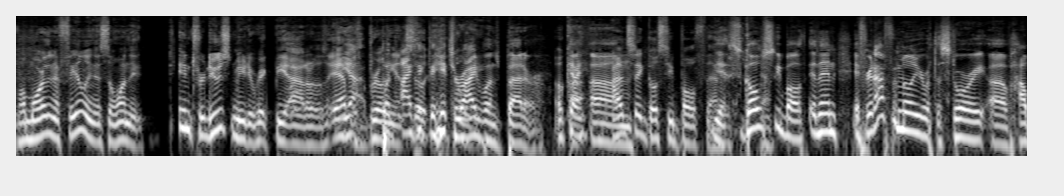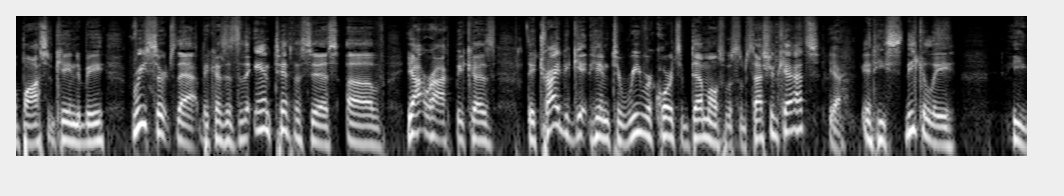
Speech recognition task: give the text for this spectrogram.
Well, more than a feeling is the one that introduced me to Rick Beato. That was brilliant. But I So think the Hitch a Ride one's better. Okay, Uh, um, I'd say go see both. Then. Yes, go see both. And then if you're not familiar with the story of how Boston came to be, research that because it's the antithesis of Yacht Rock because they tried to get him to re-record some demos with some session cats. Yeah. And he sneakily he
